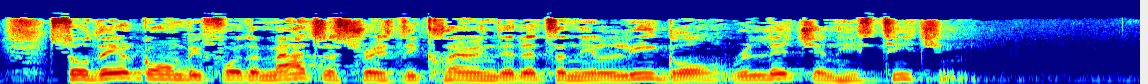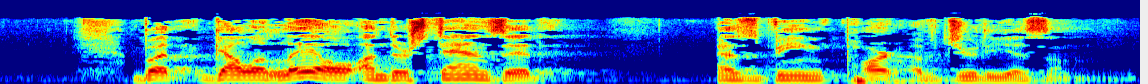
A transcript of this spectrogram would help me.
So they're going before the magistrates declaring that it's an illegal religion he's teaching. But Gallio understands it as being part of Judaism.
